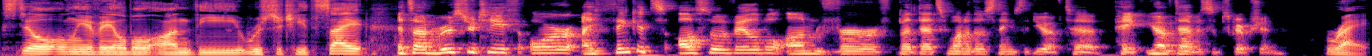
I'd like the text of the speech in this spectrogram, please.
still only available on the Rooster Teeth site. It's on Rooster Teeth, or I think it's also available on VRV, but that's one of those things that you have to pay. You have to have a subscription. Right.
